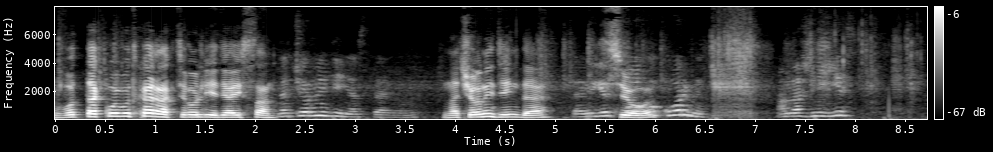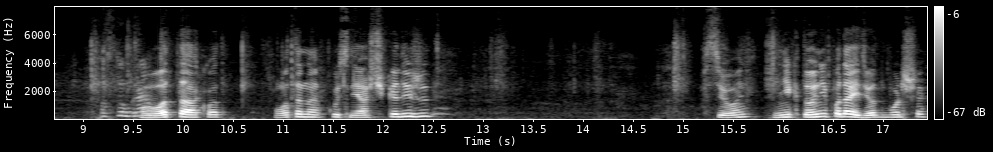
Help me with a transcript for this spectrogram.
Вот такой вот характер у леди Айсан. На черный день оставила. На черный день, да. Ее Всё. столько кормят. Она же не ест. По 100 грамм. Вот так вот. Вот она, вкусняшечка лежит. Все, никто не подойдет больше.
